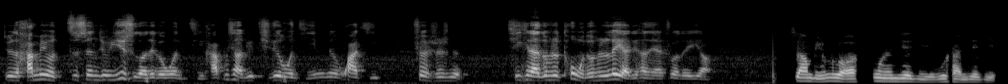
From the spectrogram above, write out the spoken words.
就是还没有自身就意识到这个问题，还不想去提这个问题，因为这个话题确实是提起来都是痛，都是泪啊，就像人家说的一样。像比如说工人阶级、无产阶级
